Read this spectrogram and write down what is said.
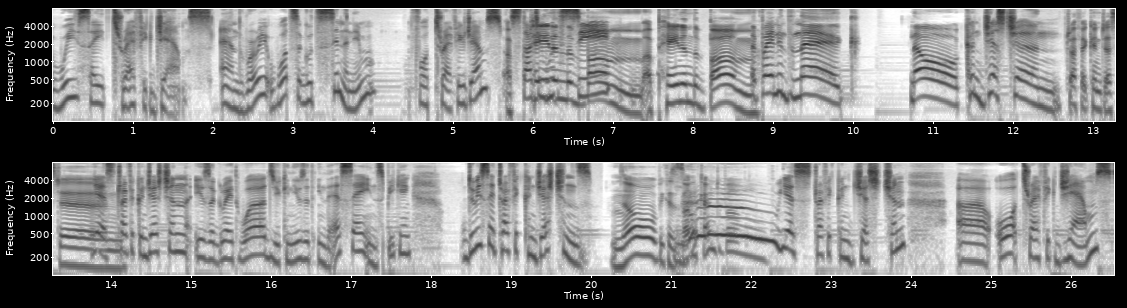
we say traffic jams. And Rory, what's a good synonym for traffic jams? A pain in the C, bum. A pain in the bum. A pain in the neck. No, congestion. Traffic congestion. Yes, traffic congestion is a great word. You can use it in the essay, in speaking. Do we say traffic congestions? No, because it's uncountable. Yes, traffic congestion uh, or traffic jams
